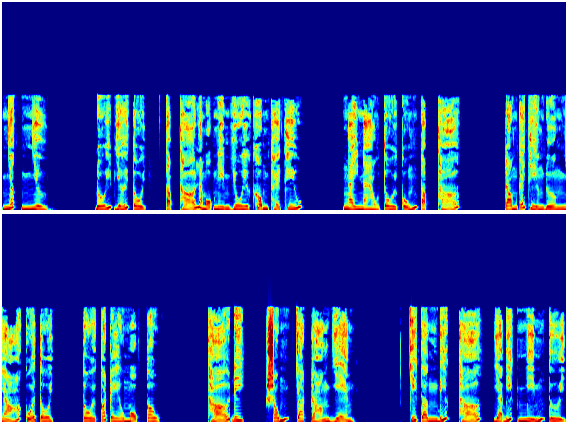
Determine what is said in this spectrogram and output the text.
nhất như. Đối với tôi, tập thở là một niềm vui không thể thiếu. Ngày nào tôi cũng tập thở. Trong cái thiền đường nhỏ của tôi, tôi có treo một câu. Thở đi, sống cho trọn vẹn. Chỉ cần biết thở và biết mỉm cười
